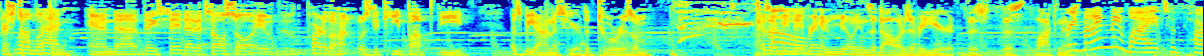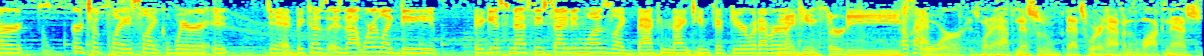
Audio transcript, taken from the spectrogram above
They're still Mm-hmm. Love that. looking, and uh, they say that it's also it, part of the hunt was to keep up the. Let's be honest here, the tourism. Because I mean, they Oh. bring in millions of dollars every year. This this Loch Ness. Remind me why it took part or took place like where it did because is that where like the biggest Nessie sighting was like back in 1950 or whatever? 1934 is when it happened. This was that's where it happened. Loch Ness.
